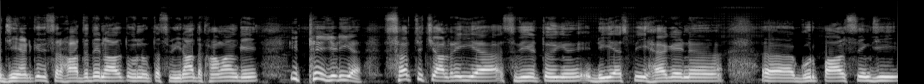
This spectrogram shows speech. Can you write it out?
ਜੈਂਡਕੇ ਦੀ ਸਰਹੱਦ ਦੇ ਨਾਲ ਤੁਹਾਨੂੰ ਤਸਵੀਰਾਂ ਦਿਖਾਵਾਂਗੇ। ਇੱਥੇ ਜਿਹੜੀ ਹੈ ਸਰਚ ਚੱਲ ਰਹੀ ਹੈ। ਸਵੇਰ ਤੋਂ ਹੀ ਡੀਐਸਪੀ ਹੈਗੇ ਨੇ ਗੁਰਪਾਲ ਸਿੰਘ ਜੀ।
